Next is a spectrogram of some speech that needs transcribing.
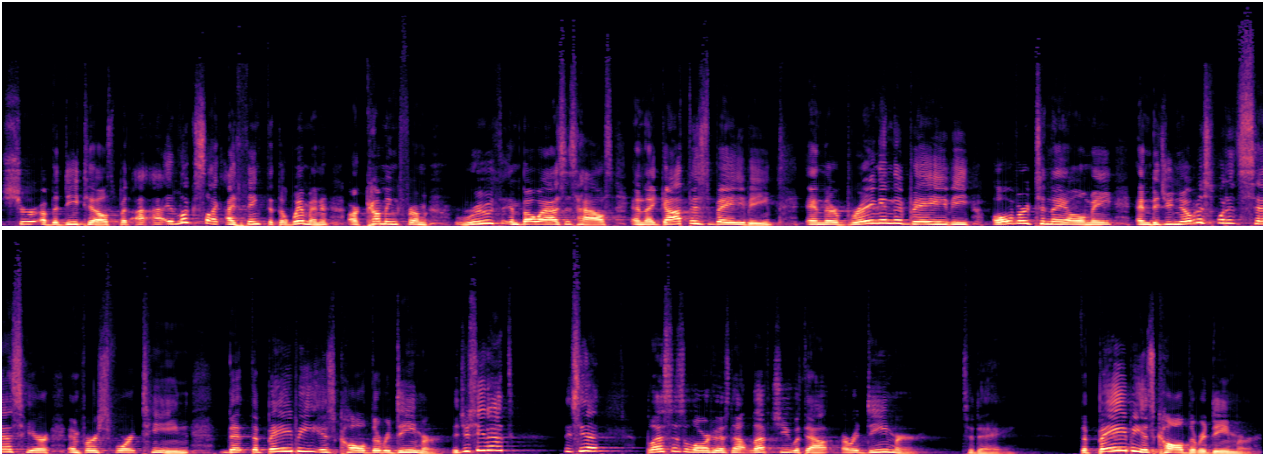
sure of the details, but I, I, it looks like I think that the women are coming from Ruth and Boaz's house, and they got this baby, and they're bringing the baby over to Naomi. And did you notice what it says here in verse 14? That the baby is called the Redeemer. Did you see that? Did you see that? Blessed is the Lord who has not left you without a Redeemer today. The baby is called the Redeemer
